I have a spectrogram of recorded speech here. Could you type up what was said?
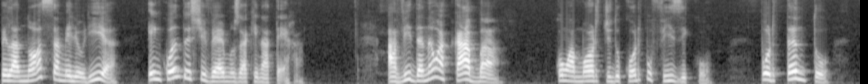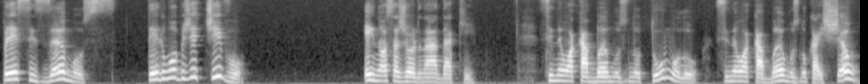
pela nossa melhoria enquanto estivermos aqui na Terra. A vida não acaba com a morte do corpo físico. Portanto, precisamos ter um objetivo em nossa jornada aqui. Se não acabamos no túmulo, se não acabamos no caixão,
